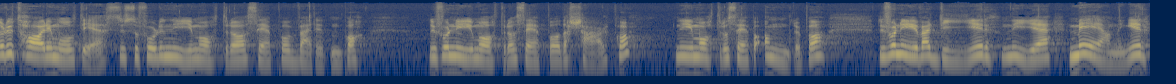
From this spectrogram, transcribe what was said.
Når du tar imot Jesus, så får du nye måter å se på verden på. Du får nye måter å se på deg sjæl på, nye måter å se på andre på. Du får nye verdier, nye meninger,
